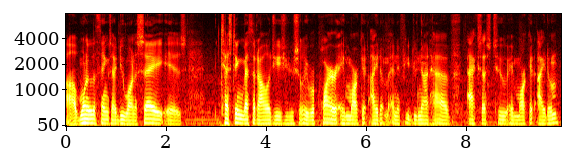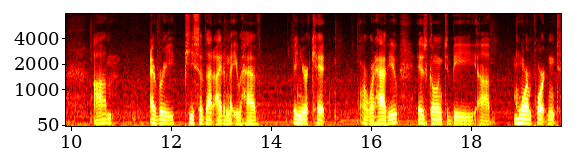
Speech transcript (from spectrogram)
Uh, one of the things I do want to say is testing methodologies usually require a market item, and if you do not have access to a market item, um, every piece of that item that you have in your kit or what have you is going to be uh, more important.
